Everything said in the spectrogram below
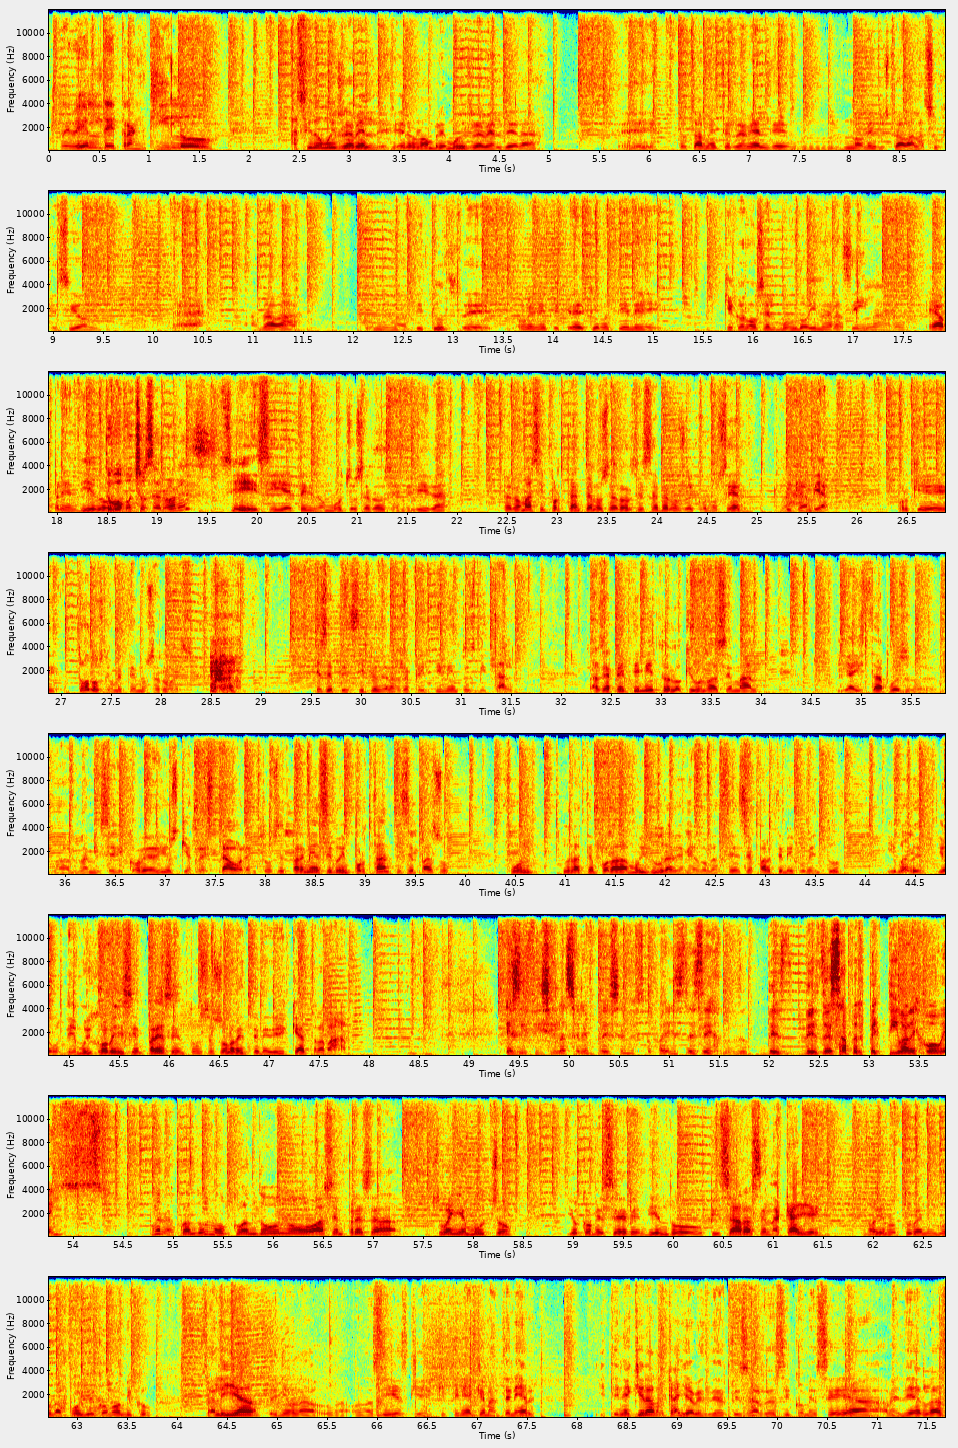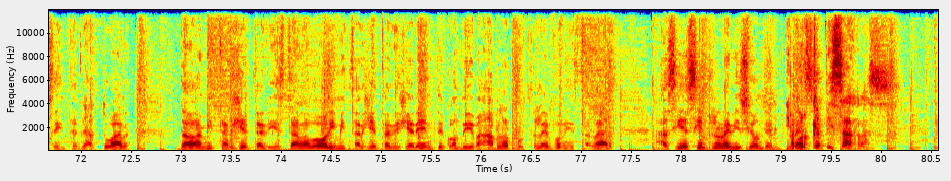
¿Rebelde, tranquilo? Ha sido muy rebelde, era un hombre muy rebelde, era eh, totalmente rebelde, no me gustaba la sujeción, eh, andaba con una actitud de, obviamente, creer que uno tiene que conoce el mundo y no era así. Claro. He aprendido... ¿Tuvo muchos errores? Sí, sí, he tenido muchos errores en mi vida. Pero más importante a los errores es saberlos reconocer y cambiar. Porque todos cometemos errores. Ese principio del arrepentimiento es vital. Arrepentimiento es lo que uno hace mal. Y ahí está pues la, misericordia de Dios que restaura. Entonces para mí ha sido importante ese paso. Fue una temporada muy dura de mi adolescencia, aparte de mi juventud. Y bueno, yo de muy joven hice empresa, entonces solamente me dediqué a trabajar. ¿Es difícil hacer empresa en nuestro país desde, desde, esa perspectiva de joven? Bueno, cuando uno, cuando uno hace empresa, sueña mucho. Yo comencé vendiendo pizarras en la calle, ¿no? yo no tuve ningún apoyo económico. Salía, tenía unas hijas que, que tenía que mantener y tenía que ir a la calle a vender pizarras y comencé a, venderlas, a interactuar. Daba mi tarjeta de instalador y mi tarjeta de gerente cuando iba a hablar por teléfono, instalar. Hacía siempre una visión de empresa. ¿Y por qué pizarras?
